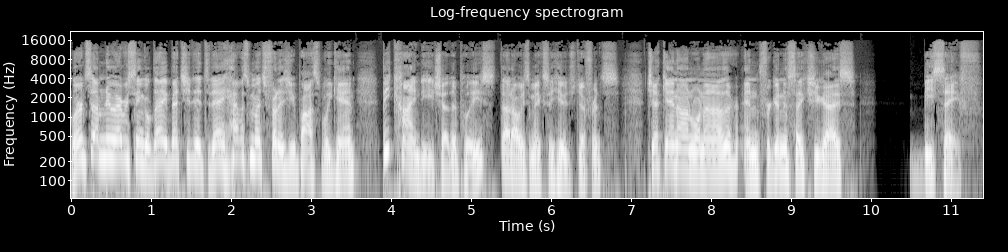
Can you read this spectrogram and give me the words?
Learn something new every single day. Bet you did today. Have as much fun as you possibly can. Be kind to each other, please. That always makes a huge difference. Check in on one another. And for goodness sakes, you guys, be safe.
